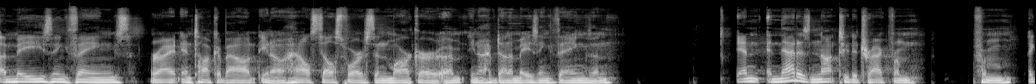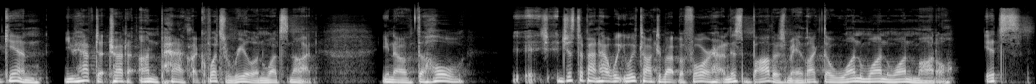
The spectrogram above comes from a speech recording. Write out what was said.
amazing things, right? And talk about, you know, how Salesforce and Mark are, um, you know, have done amazing things. And, and, and that is not to detract from, from, again, you have to try to unpack like what's real and what's not. You know, the whole, just about how we, we've talked about before, and this bothers me, like the one, one, one model. It's,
